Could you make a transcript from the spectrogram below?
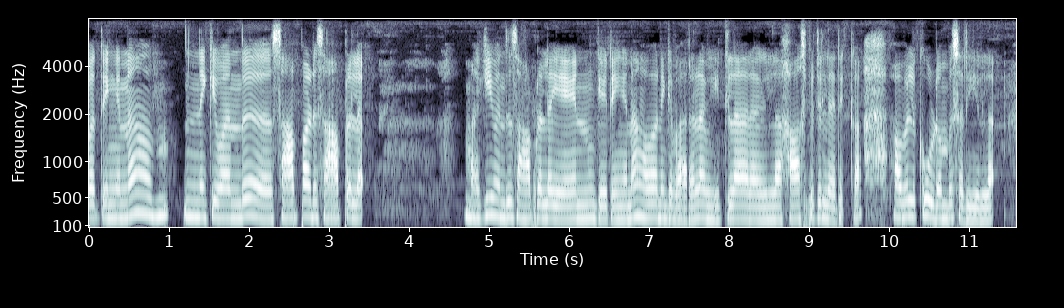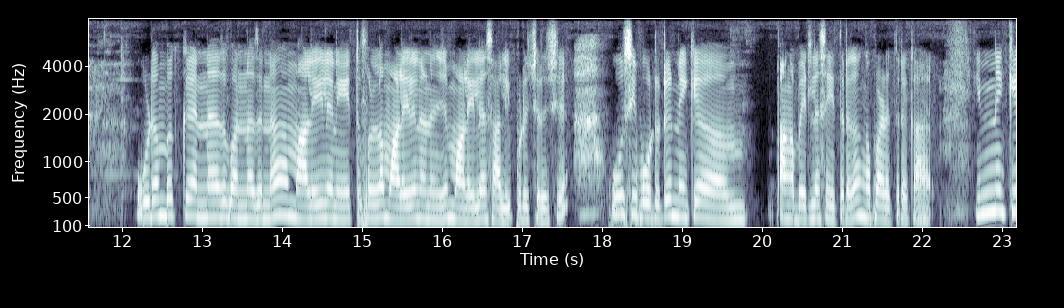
பார்த்தீங்கன்னா இன்றைக்கி வந்து சாப்பாடு சாப்பிடல. மகி வந்து சாப்பிடல ஏன்னு கேட்டிங்கன்னா அவள் இன்றைக்கி வரலை வீட்டில் இல்லை ஹாஸ்பிட்டலில் இருக்கா. அவளுக்கு உடம்பு சரியில்லை. உடம்புக்கு என்ன இது பண்ணதுன்னா மழையில் நேற்று ஃபுல்லாக மழையில் நனைஞ்சு மழையில் சளி பிடிச்சிருச்சு. ஊசி போட்டுட்டு இன்றைக்கி அங்கே பெட்டில் சேர்த்துருக்க அங்கே படுத்துருக்கா இன்றைக்கி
